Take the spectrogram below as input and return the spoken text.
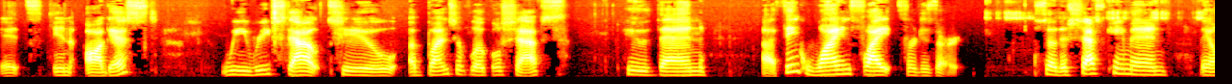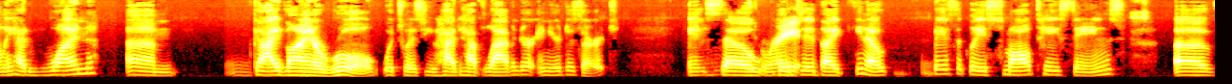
It's in August. We reached out to a bunch of local chefs who then uh, think wine flight for dessert. So the chefs came in, they only had one um, guideline or rule, which was you had to have lavender in your dessert. And so right. they did like, you know, basically small tastings of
